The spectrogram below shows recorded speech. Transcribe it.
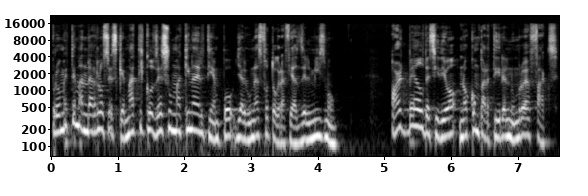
Promete mandar los esquemáticos de su máquina del tiempo y algunas fotografías del mismo. Art Bell decidió no compartir el número de fax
